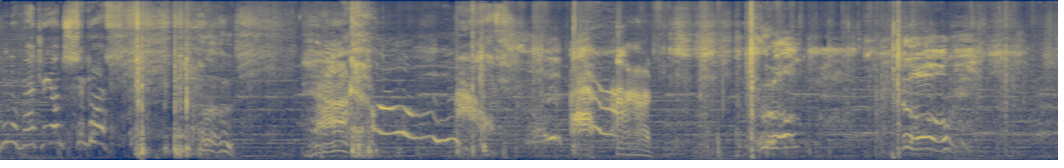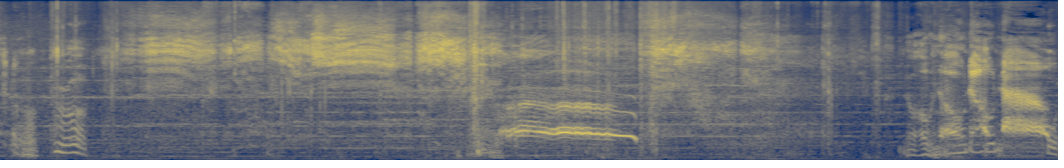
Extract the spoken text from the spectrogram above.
Need a battery on Simbus. Oh, no, no, no!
